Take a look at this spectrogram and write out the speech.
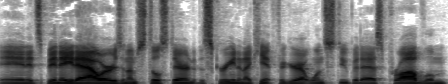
and it's been eight hours and I'm still staring at the screen and I can't figure out one stupid ass problem,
